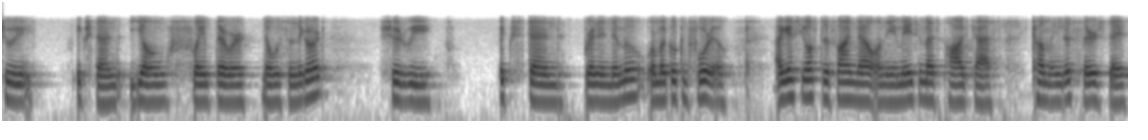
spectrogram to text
Should we extend young flamethrower Noah Syndergaard? Should we extend Brandon Nimmo or Michael Conforto? I guess you'll have to find out on the Amazing Mets podcast coming this Thursday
